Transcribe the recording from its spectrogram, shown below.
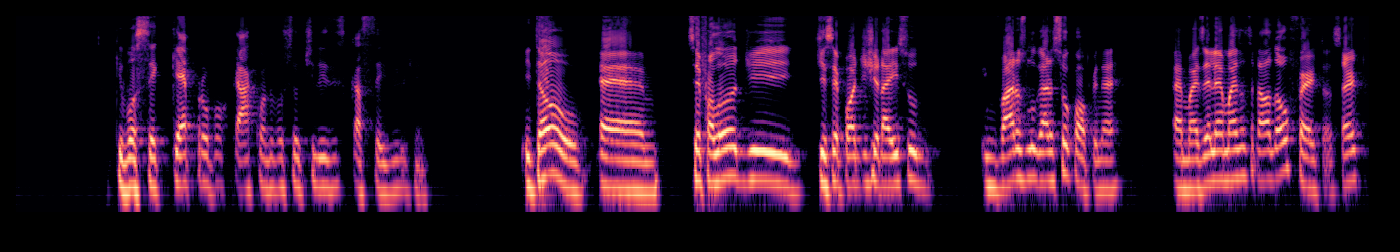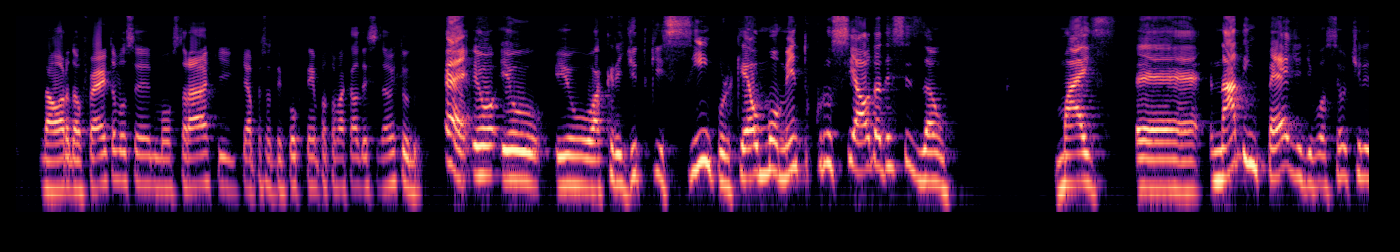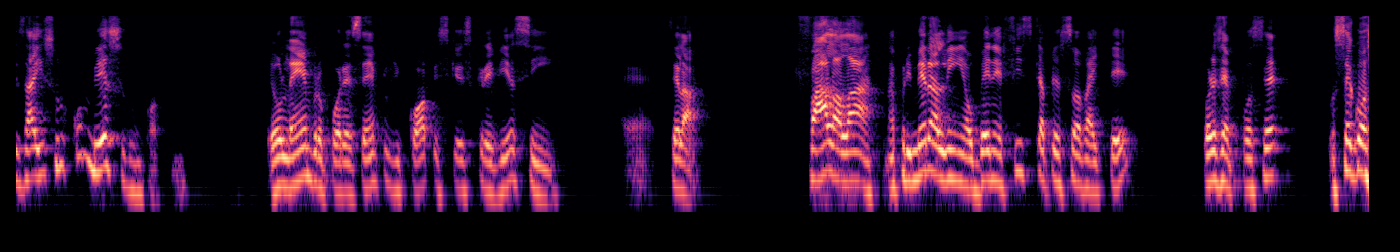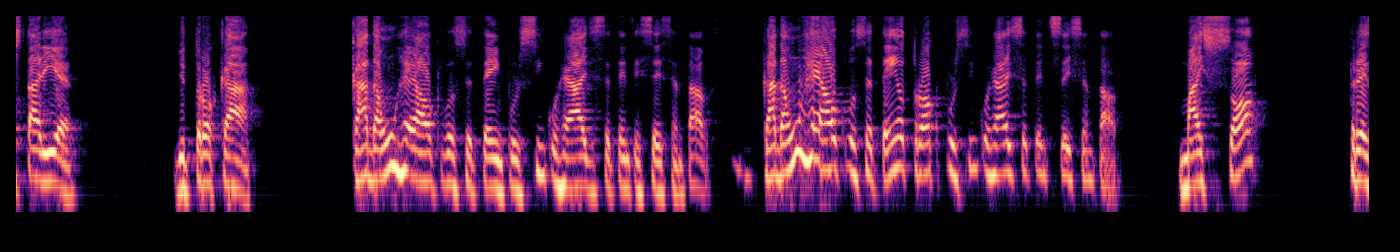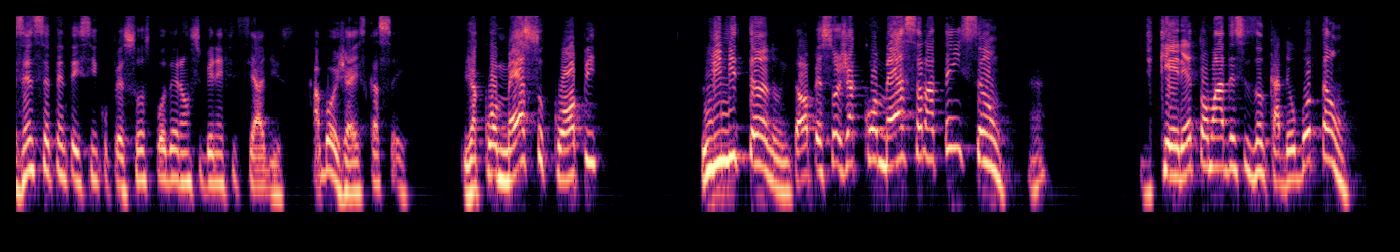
que você quer provocar quando você utiliza escassez e urgência. Então, é, você falou de que você pode gerar isso em vários lugares do seu copy, né? É, mas ele é mais atrelado à oferta, certo? Na hora da oferta, você mostrar que, que a pessoa tem pouco tempo para tomar aquela decisão e tudo. É, eu, eu, eu acredito que sim, porque é o momento crucial da decisão. Mas é, nada impede de você utilizar isso no começo de um copy. Né? Eu lembro, por exemplo, de copies que eu escrevi assim, é, sei lá, fala lá na primeira linha o benefício que a pessoa vai ter. Por exemplo, você, você gostaria de trocar cada um real que você tem por cinco reais e setenta e seis centavos? Cada um real que você tem eu troco por cinco reais e setenta e seis centavos. Mas só 375 pessoas poderão se beneficiar disso. Acabou já a escassez. Já começa o copy limitando. Então a pessoa já começa na tensão né? de querer tomar a decisão. Cadê o botão?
